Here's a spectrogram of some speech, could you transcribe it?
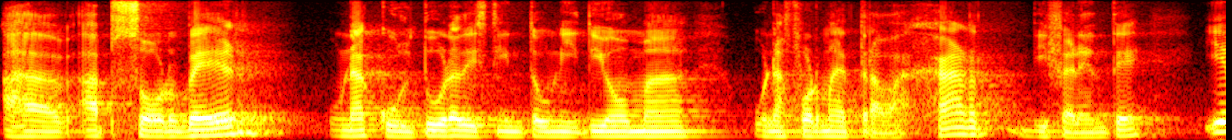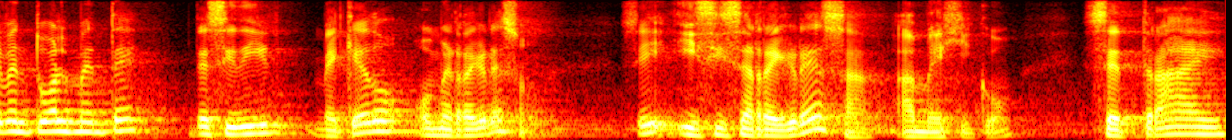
absorber una cultura distinta, un idioma, una forma de trabajar diferente y eventualmente decidir, ¿me quedo o me regreso? ¿Sí? Y si se regresa a México, se trae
